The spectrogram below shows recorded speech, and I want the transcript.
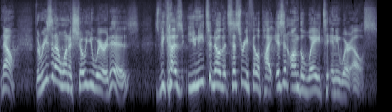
Now, the reason I want to show you where it is is because you need to know that Caesarea Philippi isn't on the way to anywhere else.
